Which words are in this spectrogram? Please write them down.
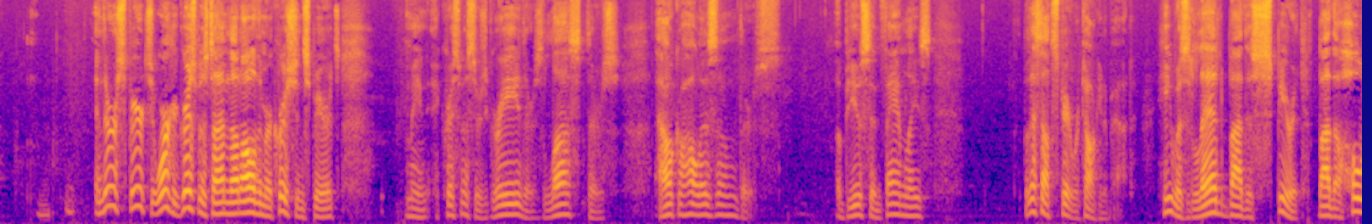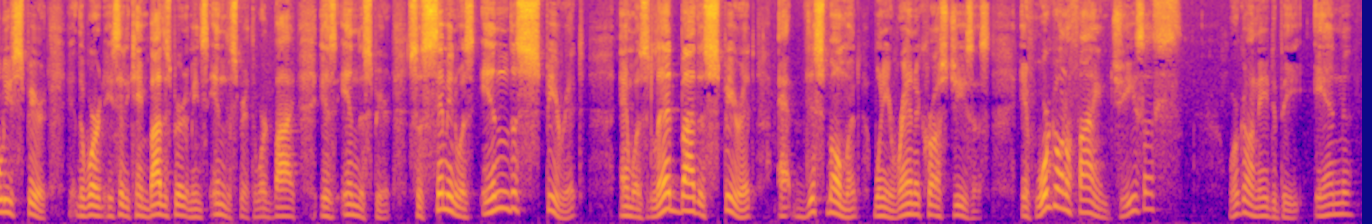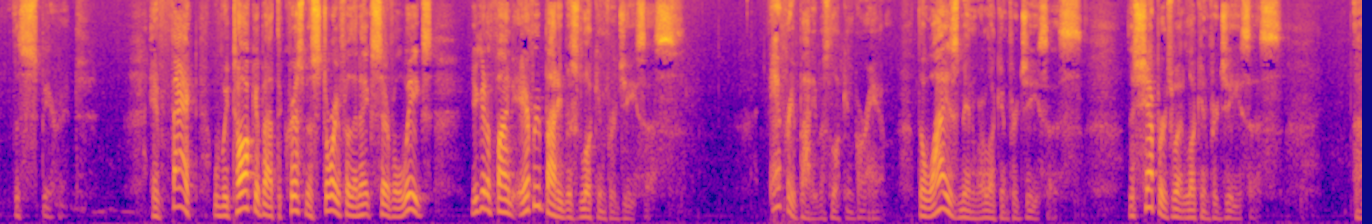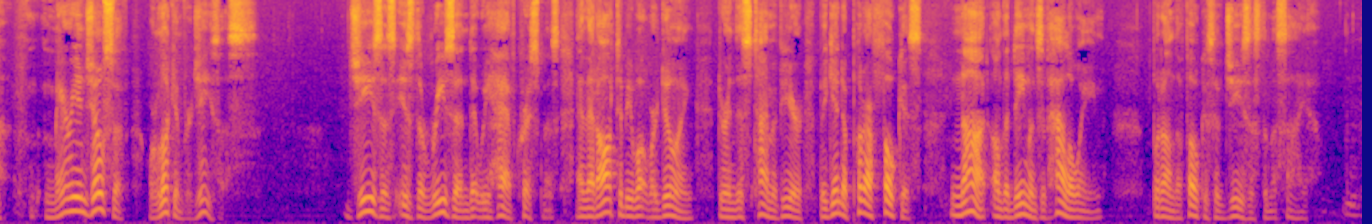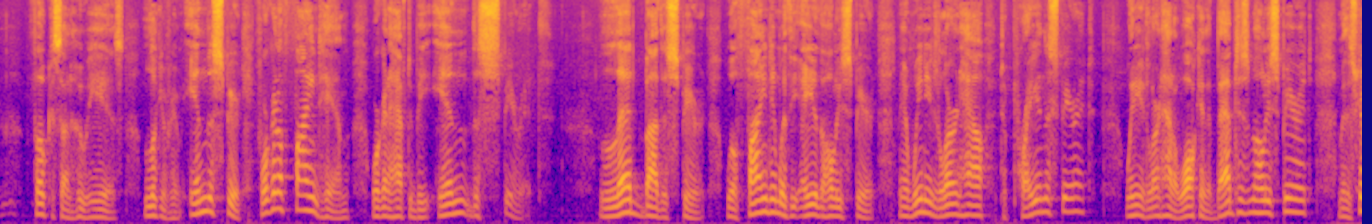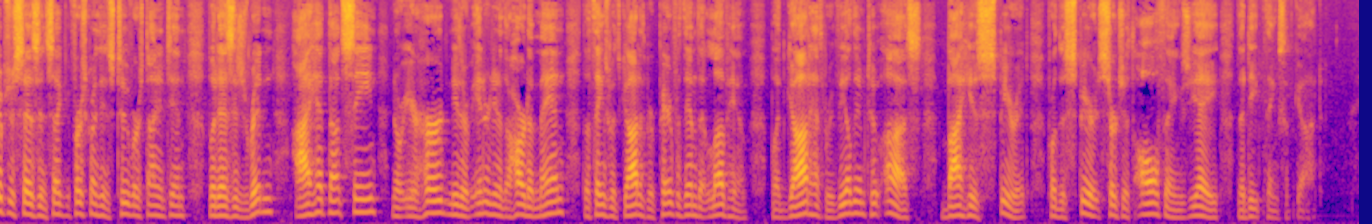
and there are spirits at work at Christmas time. Not all of them are Christian spirits. I mean, at Christmas, there's greed, there's lust, there's alcoholism, there's abuse in families. But that's not the spirit we're talking about. He was led by the Spirit, by the Holy Spirit. The word, he said he came by the Spirit, it means in the Spirit. The word by is in the Spirit. So Simeon was in the Spirit and was led by the Spirit at this moment when he ran across Jesus. If we're going to find Jesus, we're going to need to be in the Spirit. In fact, when we talk about the Christmas story for the next several weeks, you're going to find everybody was looking for Jesus. Everybody was looking for him. The wise men were looking for Jesus. The shepherds went looking for Jesus. Uh, Mary and Joseph were looking for Jesus. Jesus is the reason that we have Christmas, and that ought to be what we're doing during this time of year. Begin to put our focus not on the demons of Halloween, but on the focus of Jesus the Messiah. Mm-hmm. Focus on who He is, looking for Him in the Spirit. If we're going to find Him, we're going to have to be in the Spirit, led by the Spirit. We'll find Him with the aid of the Holy Spirit. Man, we need to learn how to pray in the Spirit. We need to learn how to walk in the baptism of the Holy Spirit. I mean, the scripture says in 1 Corinthians 2, verse 9 and 10, But as it is written, Eye hath not seen, nor ear heard, neither have entered into the heart of man the things which God hath prepared for them that love him. But God hath revealed them to us by his Spirit, for the Spirit searcheth all things, yea, the deep things of God.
